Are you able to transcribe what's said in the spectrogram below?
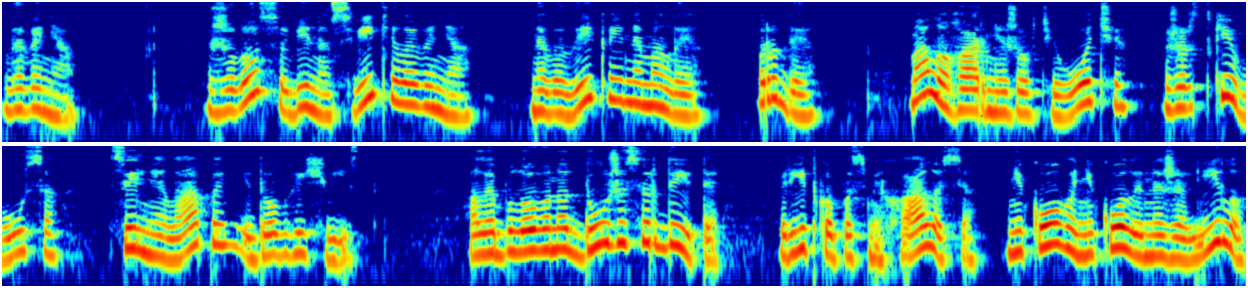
левеня. Жило собі на світі левеня, невелике й немале, руде. Мало гарні жовті очі, жорсткі вуса, сильні лапи і довгий хвіст. Але було воно дуже сердите, рідко посміхалося, нікого ніколи не жаліло,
